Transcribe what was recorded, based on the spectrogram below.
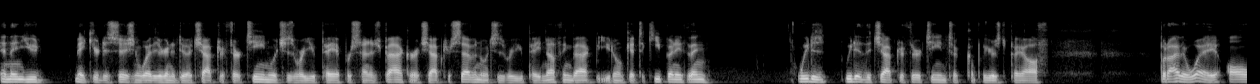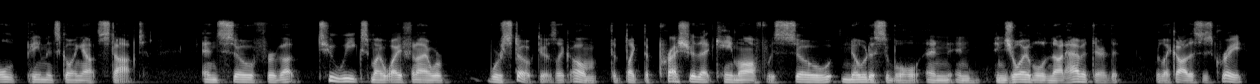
and then you make your decision whether you're going to do a chapter 13 which is where you pay a percentage back or a chapter 7 which is where you pay nothing back but you don't get to keep anything we did we did the chapter 13 took a couple years to pay off but either way all payments going out stopped and so for about two weeks, my wife and I were were stoked. It was like, oh, the, like the pressure that came off was so noticeable and, and enjoyable to not have it there that we're like, oh, this is great.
